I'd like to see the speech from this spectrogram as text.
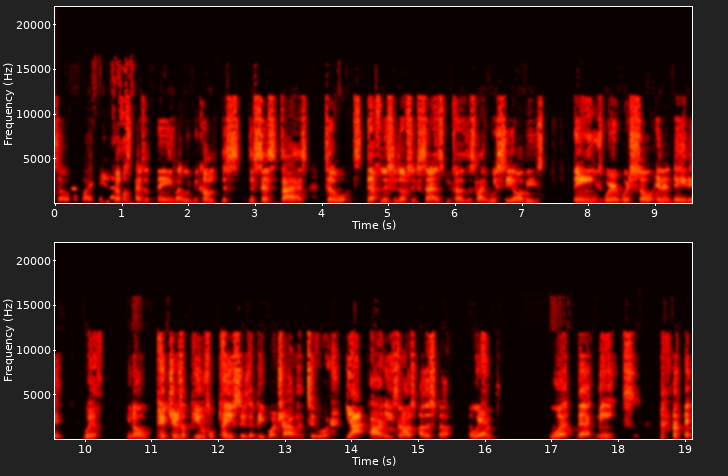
So it's like yeah. those types of things. Like we become dis- desensitized to definitions of success because it's like we see all these things where we're so inundated with you know, pictures of beautiful places that people are traveling to or yacht parties and all this other stuff. And we yeah. forget what that means. right?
